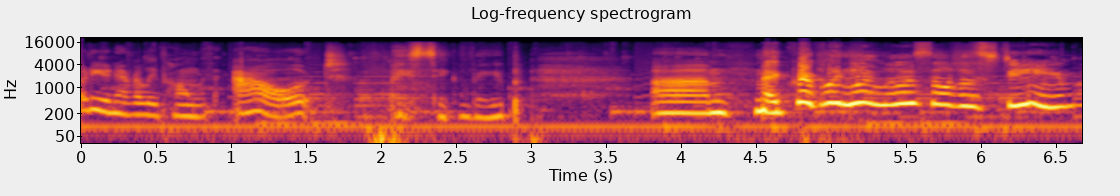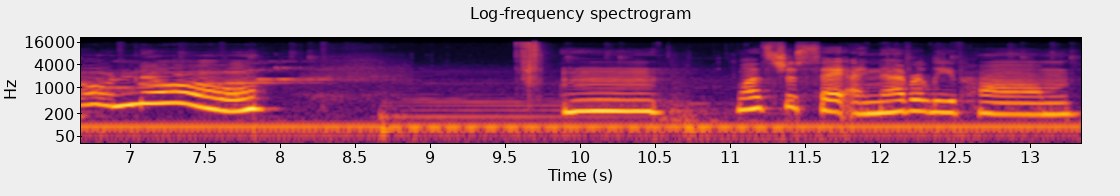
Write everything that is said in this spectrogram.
What do you never leave home without? My sick vape. Um, my cripplingly low self esteem. Oh no. Mm, let's just say I never leave home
